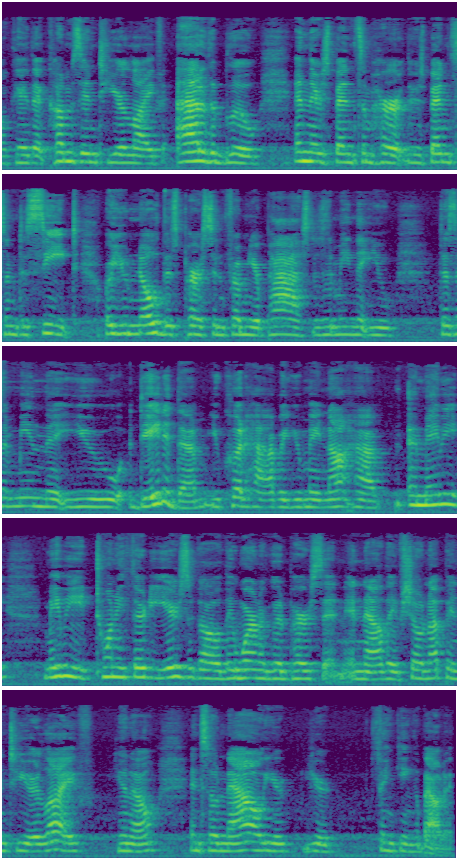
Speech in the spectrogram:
okay, that comes into your life out of the blue, and there's been some hurt, there's been some deceit, or you know this person from your past, doesn't mean that you doesn't mean that you dated them. You could have or you may not have. And maybe maybe 20, 30 years ago they weren't a good person and now they've shown up into your life, you know. And so now you're you're thinking about it,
